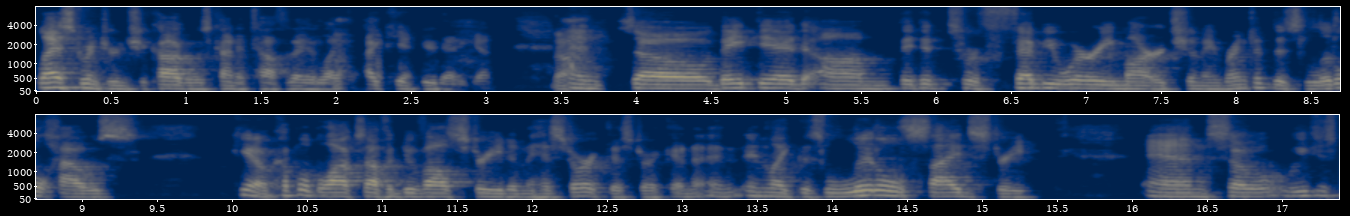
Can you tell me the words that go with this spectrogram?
last winter in Chicago was kind of tough. They were like, I can't do that again. Oh. And so they did um, they did sort of February March, and they rented this little house, you know, a couple of blocks off of Duval Street in the historic district, and and in like this little side street and so we just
